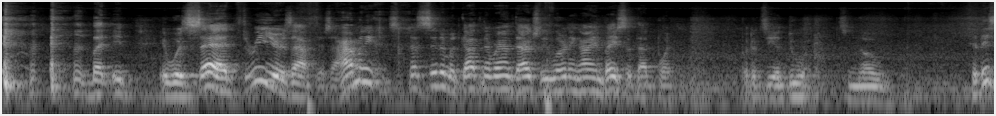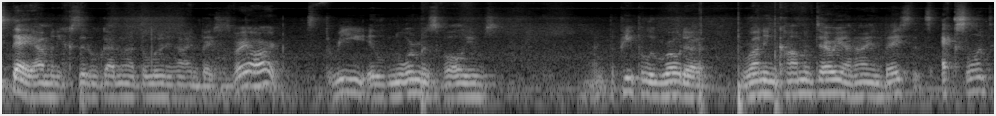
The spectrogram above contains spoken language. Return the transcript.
but it, it was said three years after. So how many Hasidim had gotten around to actually learning Ayin Base at that point? But it's Yadua. It's known. To this day, how many Hasidim have gotten around to learning Ayin Base? It's very hard. Three enormous volumes. Right? The people who wrote a running commentary on Ayin Base that's excellent.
